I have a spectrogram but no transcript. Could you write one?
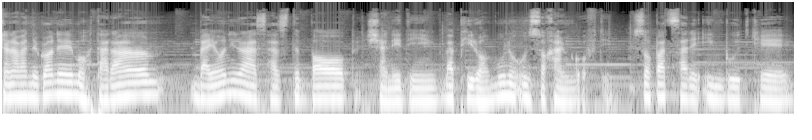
شنوندگان محترم بیانی را از حضرت باب شنیدیم و پیرامون اون سخن گفتیم. صحبت سر این بود که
